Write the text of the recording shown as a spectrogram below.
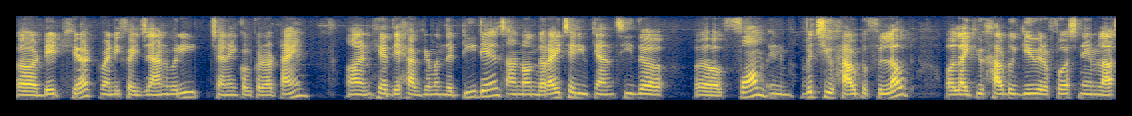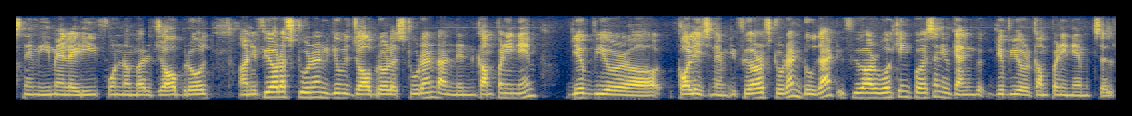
uh, date here 25 January Chennai Kolkata time and here they have given the details. And on the right side you can see the uh, form in which you have to fill out. Or like you have to give your first name last name email id phone number job role. And if you're a student give job role a student. And in company name give your uh, college name. If you are a student do that. If you are a working person you can give your company name itself.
